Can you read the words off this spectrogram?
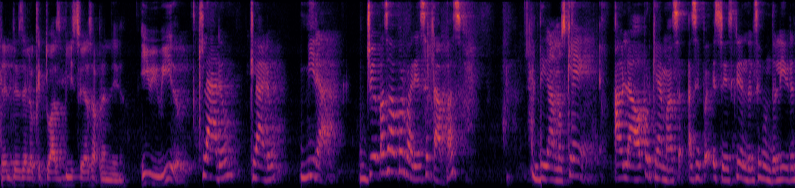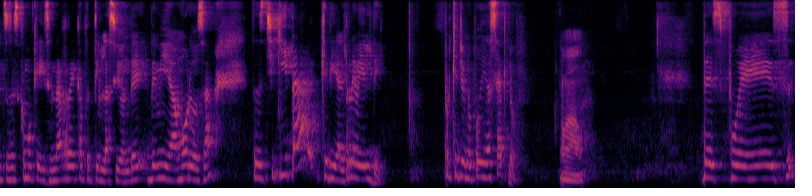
Desde lo que tú has visto y has aprendido y vivido. Claro, claro. Mira, yo he pasado por varias etapas. Digamos que hablaba porque además hace, estoy escribiendo el segundo libro, entonces como que hice una recapitulación de, de mi vida amorosa. Entonces, chiquita quería el rebelde, porque yo no podía hacerlo. Wow. Después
